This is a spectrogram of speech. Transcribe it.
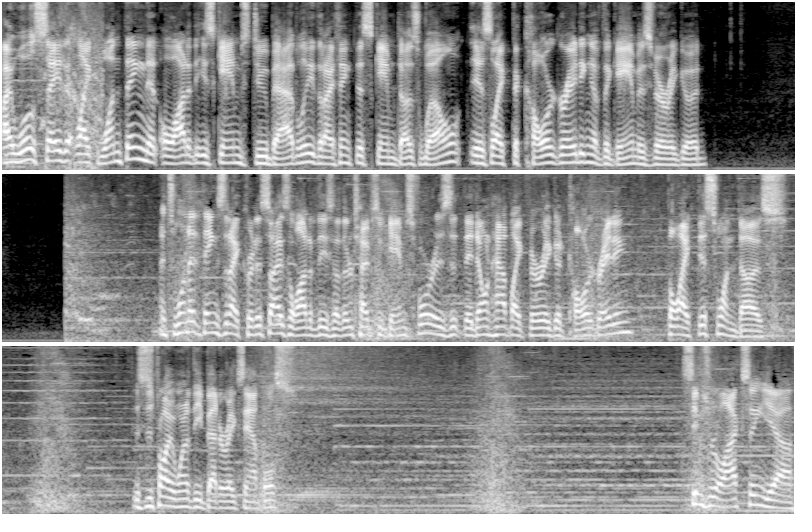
I will say that like one thing that a lot of these games do badly that I think this game does well is like the color grading of the game is very good. It's one of the things that I criticize a lot of these other types of games for is that they don't have like very good color grading, but like this one does. This is probably one of the better examples. Seems relaxing, yeah.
